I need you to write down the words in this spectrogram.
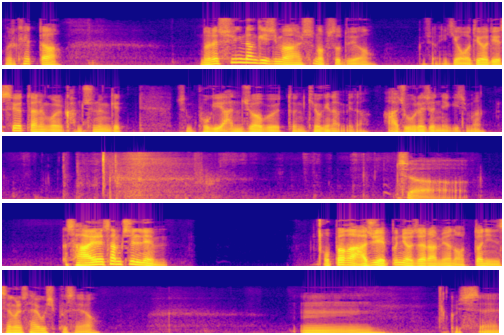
뭐 이렇게 했다. 너네 수익 남기지만 할 순 없어도요. 그죠? 이게 어디 어디에 쓰였다는 걸 감추는 게 좀 보기 안 좋아 보였던 기억이 납니다. 아주 오래전 얘기지만. 자, 4137님. 오빠가 아주 예쁜 여자라면 어떤 인생을 살고 싶으세요? 음, 글쎄.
